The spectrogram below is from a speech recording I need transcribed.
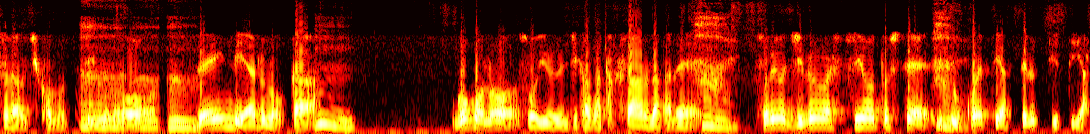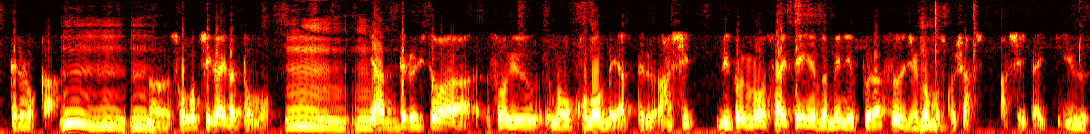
すら打ち込むっていうのをうんうんうん全員でやるのか、うん。午後のそういう時間がたくさんある中で、はい。それを自分は必要として、いはいつもこうやってやってるって言ってやってるのか、うんうんうん。うんその違いだと思う。うんうん。やってる人はそういうのを好んでやってる、走り込みも最低限のメニュープラス、自分も少し走走りたいっていううんうんうん。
